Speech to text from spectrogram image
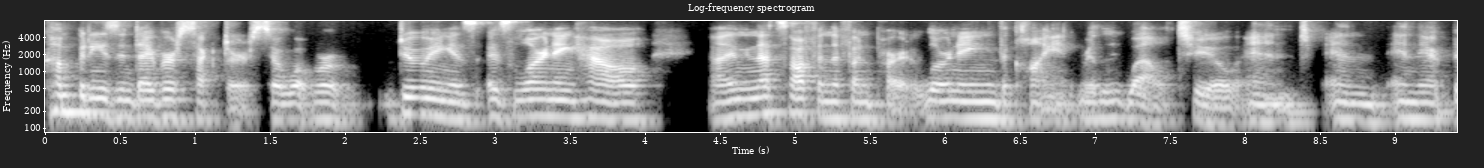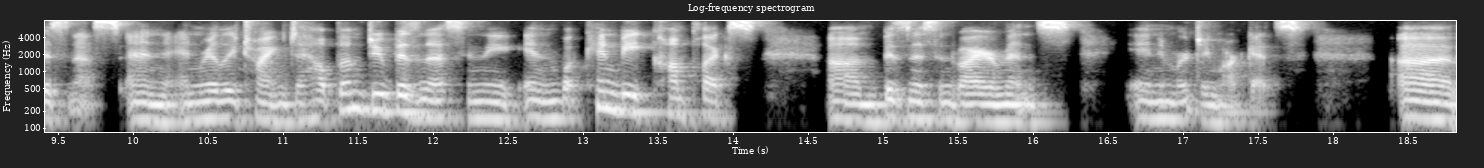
companies in diverse sectors. So what we're doing is, is learning how, I mean, that's often the fun part, learning the client really well too, and and in their business, and and really trying to help them do business in the in what can be complex um, business environments in emerging markets uh,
